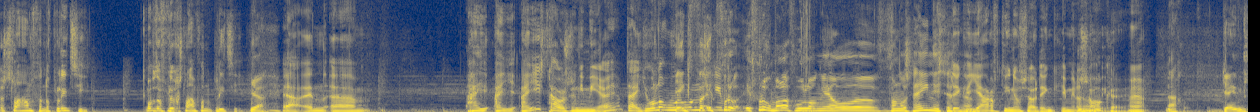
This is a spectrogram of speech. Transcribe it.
slaan van de politie. Op de vlucht slaan van de politie. Ja. Ja, en... ehm, hij, hij, hij is trouwens er niet meer, hè? Tijdje. Hoe lang, hoe Ik, vroeg, ik vroeg me af hoe lang hij al van ons heen is. ik denk een jaar of tien of zo, denk ik inmiddels al. Oké. Ja. Nou goed. James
